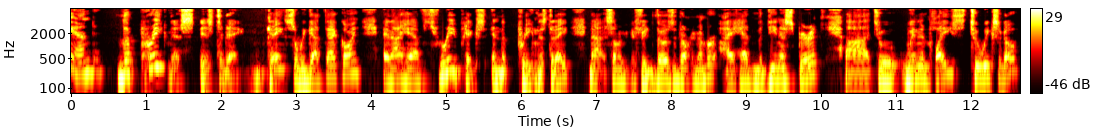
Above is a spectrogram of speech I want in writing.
And the Preakness is today. Okay, so we got that going, and I have three picks in the Preakness today. Now, some if those who don't remember, I had Medina Spirit uh, to win in place two weeks ago,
